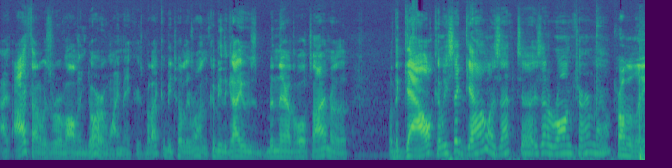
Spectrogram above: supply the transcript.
I, I thought it was a revolving door of winemakers, but I could be totally wrong. It could be the guy who's been there the whole time, or the or the gal. Can we say gal? Is that uh, is that a wrong term now? Probably.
